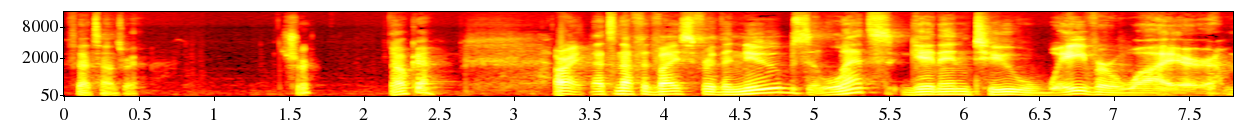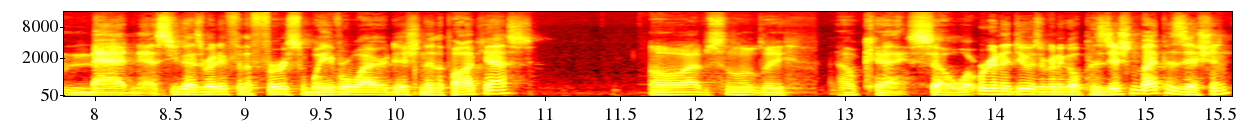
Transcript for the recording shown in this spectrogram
If that sounds right. Sure. Okay. All right, that's enough advice for the noobs. Let's get into waiver wire madness. You guys ready for the first waiver wire edition of the podcast? Oh, absolutely. Okay, so what we're going to do is we're going to go position by position,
